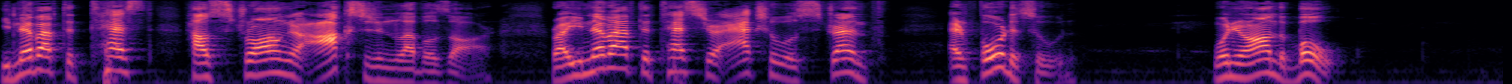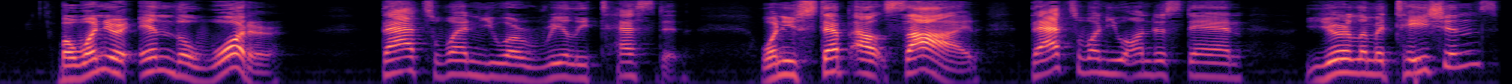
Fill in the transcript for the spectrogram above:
You never have to test how strong your oxygen levels are, right? You never have to test your actual strength and fortitude when you're on the boat. But when you're in the water, that's when you are really tested. When you step outside, that's when you understand your limitations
